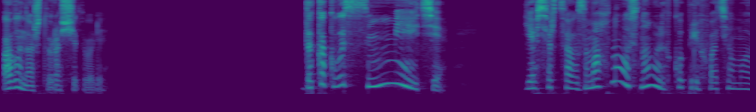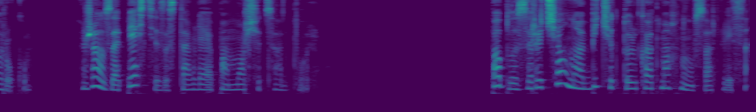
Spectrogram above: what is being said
А вы на что рассчитывали?» «Да как вы смеете?» Я в сердцах замахнулась, но он легко перехватил мою руку. Сжал запястье, заставляя поморщиться от боли. Пабло зарычал, но обидчик только отмахнулся от лиса.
